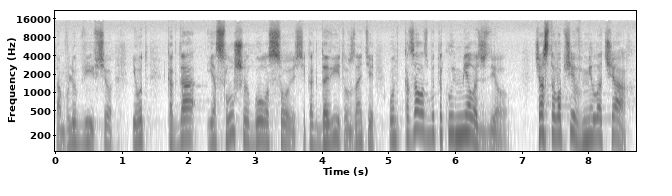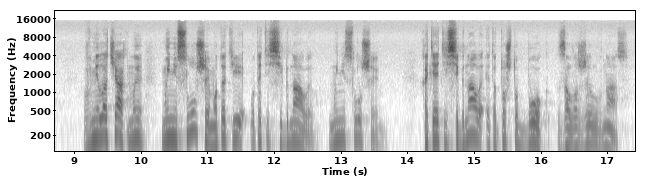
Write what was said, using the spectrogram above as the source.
там в любви все. И вот когда я слушаю голос совести, как Давид, он, знаете, он, казалось бы, такую мелочь сделал. Часто вообще в мелочах, в мелочах мы, мы не слушаем вот эти, вот эти сигналы, мы не слушаем. Хотя эти сигналы – это то, что Бог заложил в нас –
